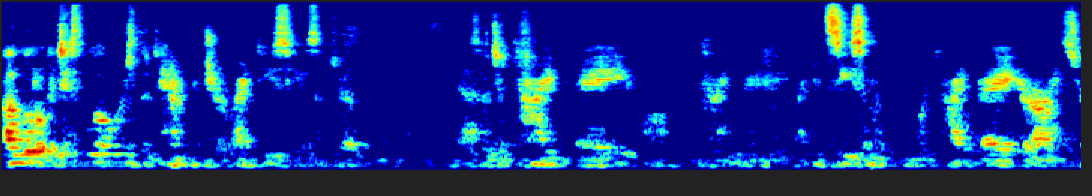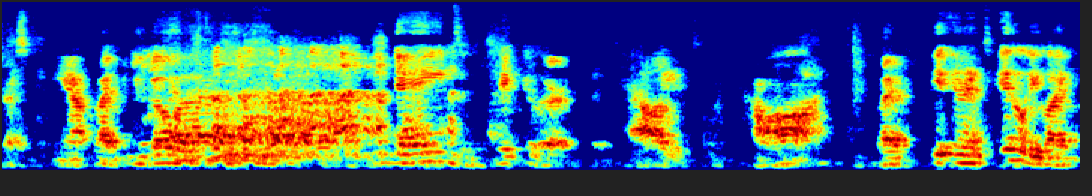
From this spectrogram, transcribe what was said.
a little, it just lowers the temperature, right? DC is such a such a type A. Oh, type A. I can see some of you were type A. You're already stressing me out, right? But you go the Danes in particular, the Italians. I mean, come on, right? And it's Italy, like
